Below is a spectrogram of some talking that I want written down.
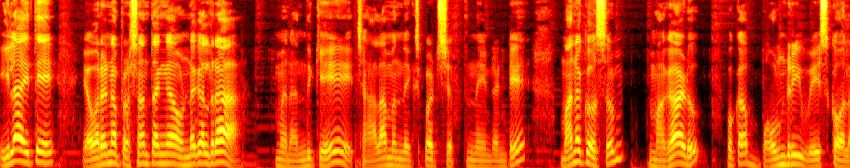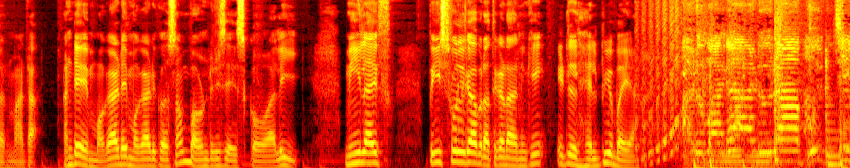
ఇలా అయితే ఎవరైనా ప్రశాంతంగా ఉండగలరా? మరి అందుకే చాలామంది ఎక్స్పర్ట్స్ చెప్తుంది ఏంటంటే మన కోసం మగాడు ఒక బౌండరీ వేసుకోవాలన్నమాట. అంటే మగాడే మగాడి కోసం బౌండరీస్ వేసుకోవాలి. మీ లైఫ్ పీస్ఫుల్గా బ్రతకడానికి ఇట్ విల్ హెల్ప్ యూ భయ్యా. ఆడు మగాడు రా బుజ్జి.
